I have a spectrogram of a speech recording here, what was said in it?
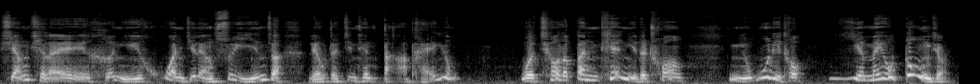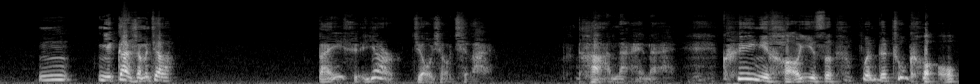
想起来和你换几两碎银子，留着今天打牌用。我敲了半天你的窗，你屋里头也没有动静。嗯，你干什么去了？”白雪燕娇笑起来：“大奶奶，亏你好意思问得出口！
